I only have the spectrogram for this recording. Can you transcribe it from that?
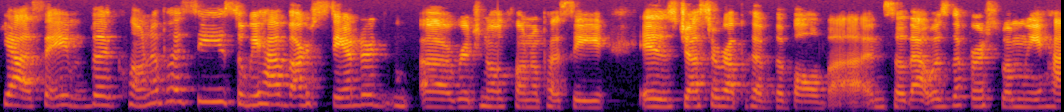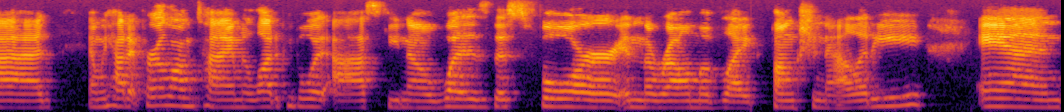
yeah, same. The Clone-A-Pussy. So we have our standard uh, original Clone-A-Pussy is just a replica of the vulva, and so that was the first one we had and we had it for a long time. And a lot of people would ask, you know, what is this for in the realm of like functionality? And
